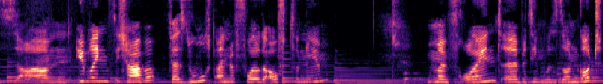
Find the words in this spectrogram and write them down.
So, ähm, übrigens, ich habe versucht, eine Folge aufzunehmen. mit meinem Freund, äh, beziehungsweise Sonnengott.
